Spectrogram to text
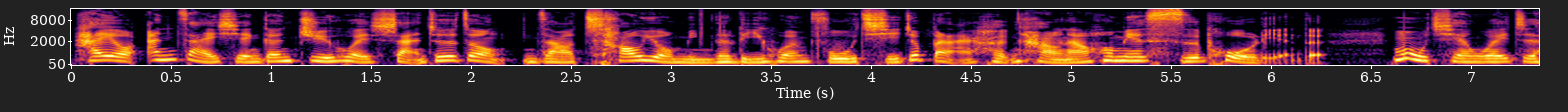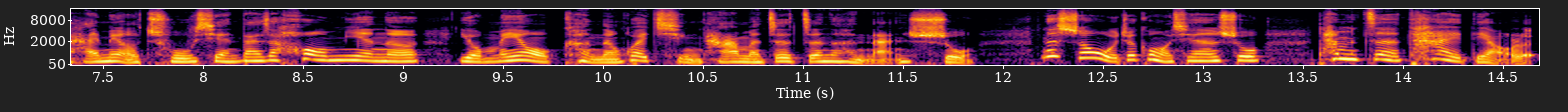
还有安宰贤跟具惠善，就是这种你知道超有名的离婚夫妻，就本来很好，然后后面撕破脸的。目前为止还没有出现，但是后面呢有没有可能会请他们？这真的很难说。那时候我就跟我先生说，他们真的太屌了，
